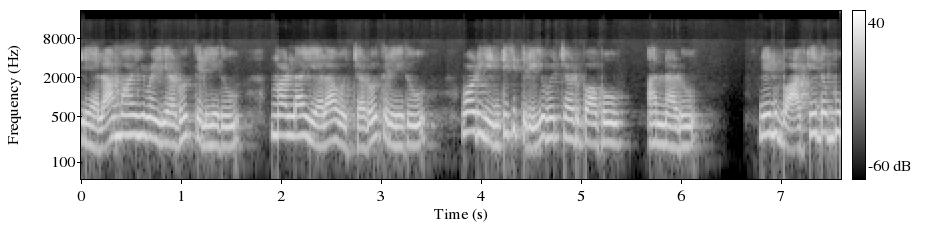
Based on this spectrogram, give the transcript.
ఎలా మాయమయ్యాడో తెలియదు. మళ్ళా ఎలా వచ్చాడో తెలియదు. వాడు ఇంటికి తిరిగి వచ్చాడు బాబు అన్నాడు. నేను బాకీ డబ్బు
